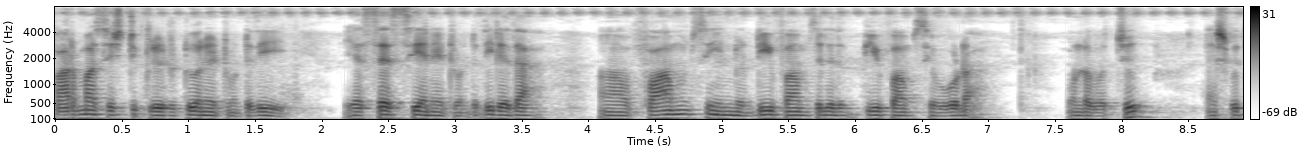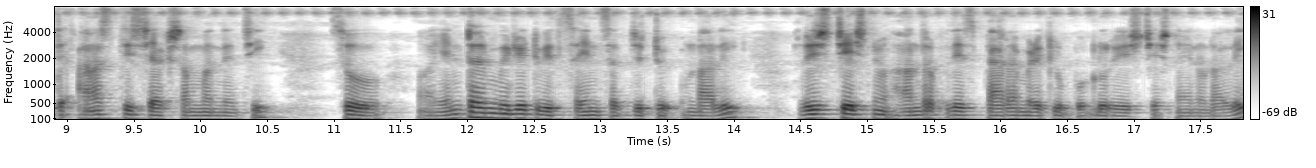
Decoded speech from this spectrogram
ఫార్మాసిస్ట్ గ్రేడ్ టూ అనేటువంటిది ఎస్ఎస్సి అనేటువంటిది లేదా ఫార్మసీ ఇన్ డి ఫార్మసీ లేదా బి ఫార్మసీ కూడా ఉండవచ్చు. నెక్స్ట్ పోతే అనస్థిషియాకి సంబంధించి so intermediate with science subject ఉండాలి. రిజిస్ట్రేషన్ ఆంధ్రప్రదేశ్ పారామెడికల్ బోర్డులో రిజిస్ట్రేషన్ అయిన ఉండాలి.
